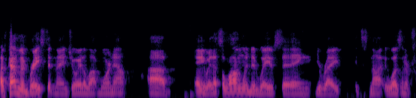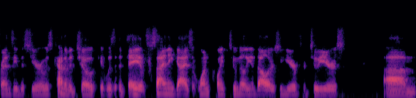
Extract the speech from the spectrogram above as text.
I've kind of embraced it and I enjoy it a lot more now. Uh, anyway, that's a long-winded way of saying you're right. It's not. It wasn't a frenzy this year. It was kind of a joke. It was a day of signing guys at 1.2 million dollars a year for two years. Um,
